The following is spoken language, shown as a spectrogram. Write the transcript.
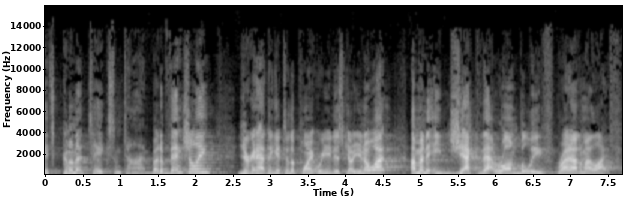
It's gonna take some time, but eventually you're gonna have to get to the point where you just go, you know what? I'm gonna eject that wrong belief right out of my life.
